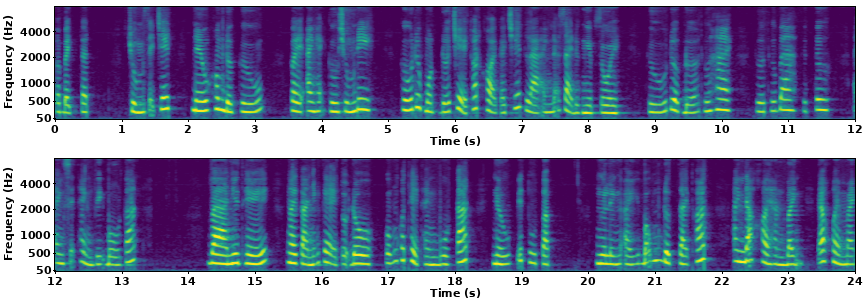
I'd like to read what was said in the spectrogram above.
và bệnh tật. Chúng sẽ chết nếu không được cứu. Vậy anh hãy cứu chúng đi. Cứu được một đứa trẻ thoát khỏi cái chết là anh đã giải được nghiệp rồi. Cứu được đứa thứ hai, đứa thứ ba, thứ tư, anh sẽ thành vị Bồ Tát. Và như thế, ngay cả những kẻ tội đồ cũng có thể thành Bồ Tát nếu biết tu tập. Người lính ấy bỗng được giải thoát, anh đã khỏi hẳn bệnh, đã khỏe mạnh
